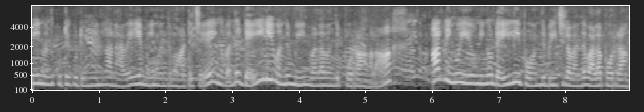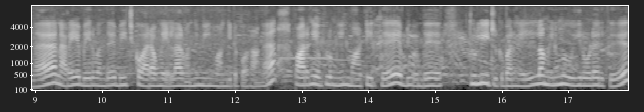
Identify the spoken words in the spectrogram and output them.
மீன் வந்து குட்டி குட்டி மீன்லாம் நிறைய மீன் வந்து மாட்டுச்சு. இங்கே வந்து டெய்லியும் வந்து மீன் வலை வந்து போடுறாங்களாம். மார்னிங்கும் ஈவினிங்கும் டெய்லி இப்போ வந்து பீச்சில் வந்து வலை போடுறாங்க. நிறைய பேர் வந்து பீச்சுக்கு வரவங்க எல்லோரும் வந்து மீன் வாங்கிட்டு போகிறாங்க பாருங்கள் எவ்வளோ மீன் மாட்டியிருக்கு. எப்படி வந்து துள்ளிகிட்டு இருக்கு பாருங்கள் எல்லா மீனும் உயிரோடு இருக்குது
